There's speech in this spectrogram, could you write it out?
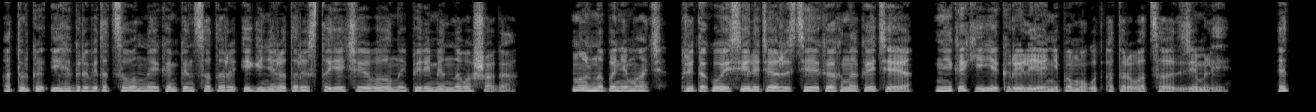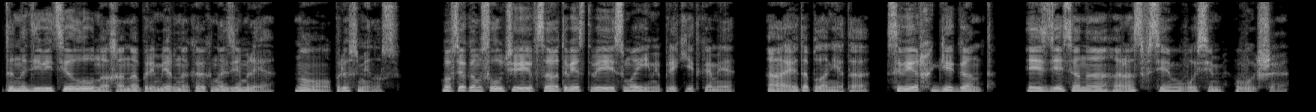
а только их гравитационные компенсаторы и генераторы стоячей волны переменного шага. Нужно понимать, при такой силе тяжести, как на Кэтия, никакие крылья не помогут оторваться от Земли. Это на девяти лунах она примерно как на Земле, но плюс-минус. Во всяком случае, в соответствии с моими прикидками. А эта планета – сверхгигант, и здесь она раз в семь-восемь выше.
